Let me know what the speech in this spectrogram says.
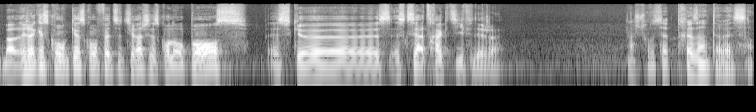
bah, déjà, qu'est-ce qu'on qu'est-ce qu'on fait de ce tirage? Qu'est-ce qu'on en pense? Est-ce que est-ce que c'est attractif déjà? Ah, Je trouve ça très intéressant.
